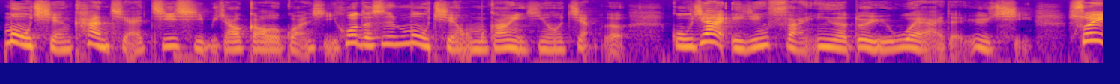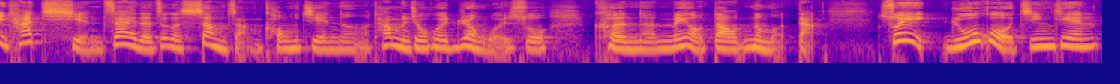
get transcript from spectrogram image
目前看起来基期比较高的关系，或者是目前我们刚刚已经有讲了，股价已经反映了对于未来的预期，所以它潜在的这个上涨空间呢，他们就会认为说可能没有到那么大。所以如果今天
